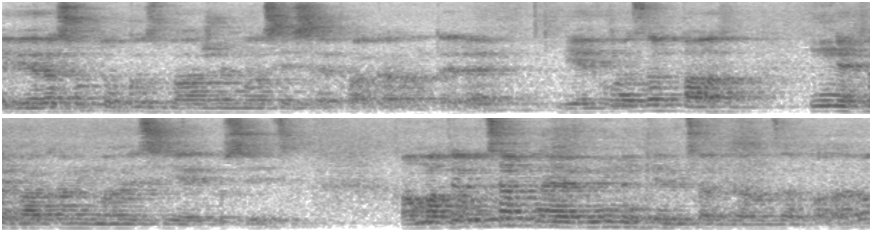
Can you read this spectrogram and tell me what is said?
եւ 30% բաժնեմասի սեփականատերը 2019 թվականի մայիսի 2-ից Համատեղությամբ նաև նույն ընկերության գանձապահարը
